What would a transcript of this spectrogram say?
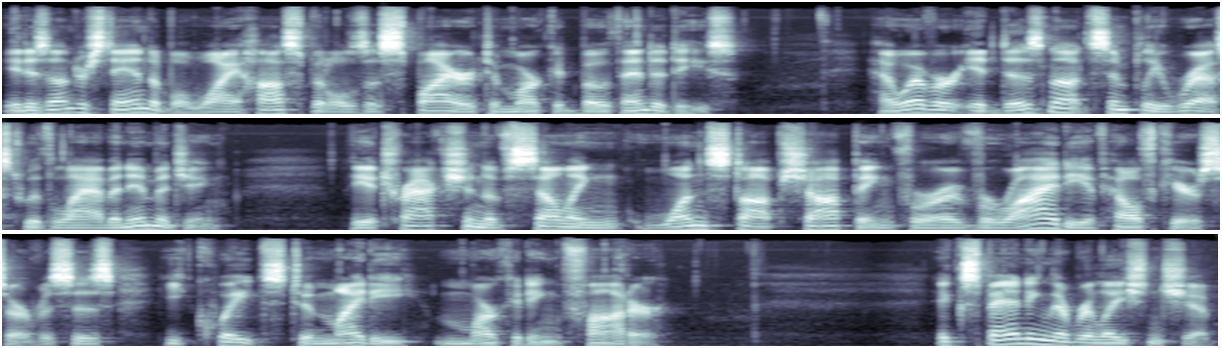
it is understandable why hospitals aspire to market both entities. However, it does not simply rest with lab and imaging the attraction of selling one stop shopping for a variety of healthcare services equates to mighty marketing fodder. Expanding the relationship.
